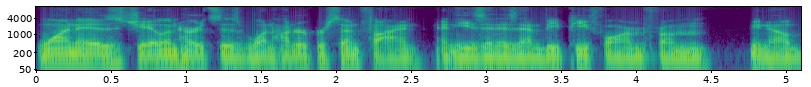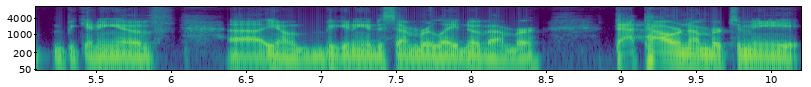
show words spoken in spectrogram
One is Jalen Hurts is 100% fine, and he's in his MVP form from you know beginning of uh, you know beginning of December, late November. That power number to me,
